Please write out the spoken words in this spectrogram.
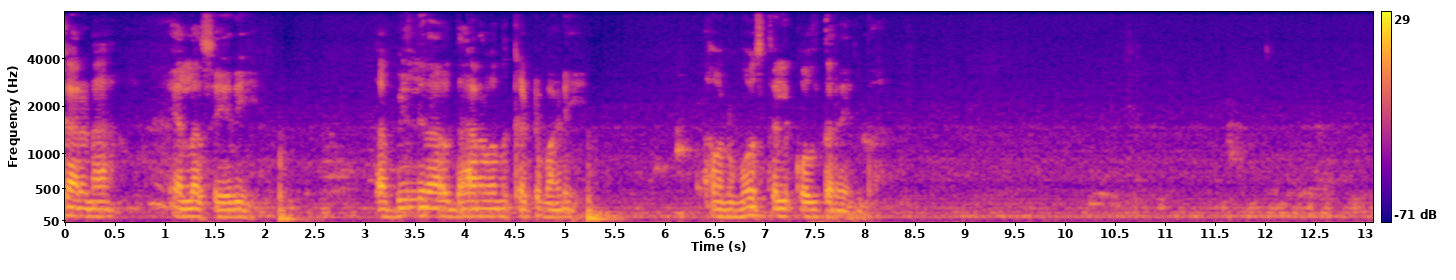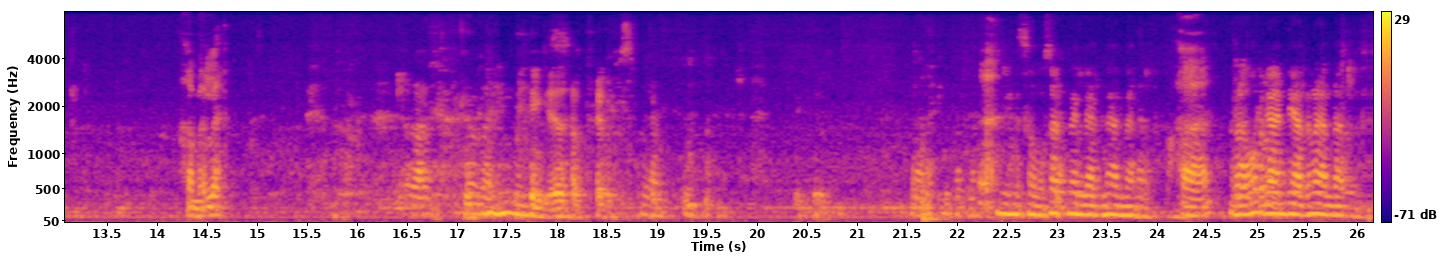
ಕಾರಣ ಎಲ್ಲ ಸೇರಿ ಆ ಬಿಲ್ಲಿನ ದಾನವನ್ನು ಕಟ್ಟು ಮಾಡಿ ಅವನು ಮೋಸದಲ್ಲಿ ಕೊಲ್ತಾರೆ ಅಂತ. ಆಮೇಲೆ? ಸಂಸತ್ನಲ್ಲಿ ಅದನ್ನ ರಾಹುಲ್ ಗಾಂಧಿ ಅದನ್ನ ಅಂದಾರಲ್ಲ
